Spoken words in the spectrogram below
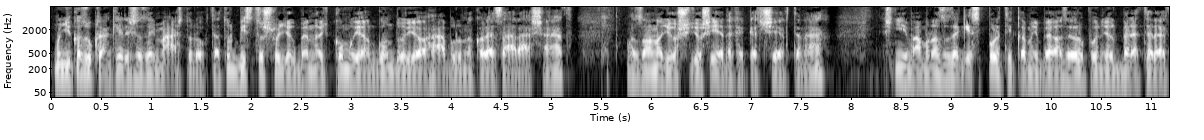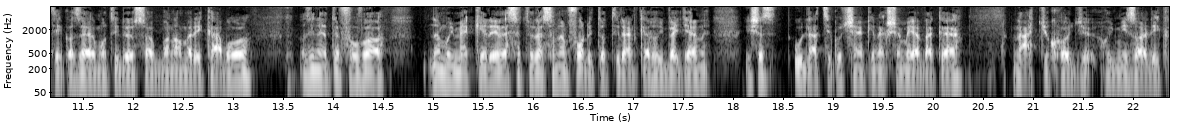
mondjuk az ukrán kérdés az egy más dolog. Tehát ott biztos vagyok benne, hogy komolyan gondolja a háborúnak a lezárását, azzal nagyon súlyos érdekeket sértene és nyilvánvalóan az az egész politika, amiben az Európai Uniót beleterelték az elmúlt időszakban Amerikából, az innentől fogva nem, hogy megkérdezhető lesz, hanem fordított irányt kell, hogy vegyen, és ez úgy látszik, hogy senkinek sem érdeke. Látjuk, hogy, hogy mi zajlik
